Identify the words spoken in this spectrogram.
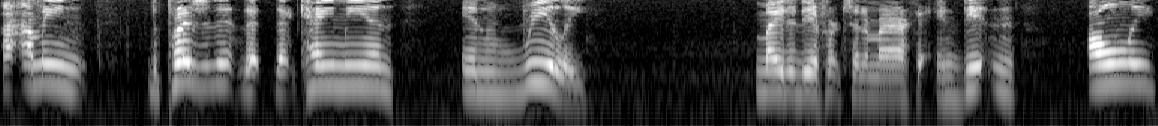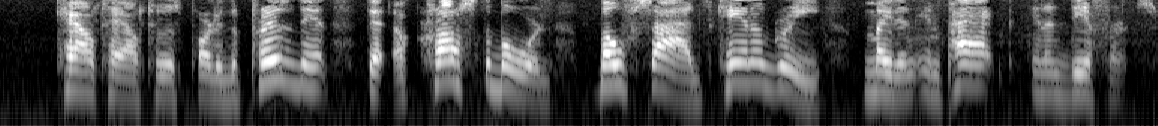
I, mean, the president that, that came in and really made a difference in America and didn't only kowtow to his party. The president that across the board, both sides can agree, made an impact and a difference.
